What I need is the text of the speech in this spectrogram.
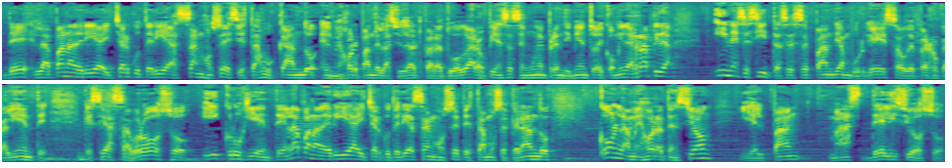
de la panadería y charcutería San José. Si estás buscando el mejor pan de la ciudad para tu hogar o piensas en un emprendimiento de comida rápida, y necesitas ese pan de hamburguesa o de perro caliente que sea sabroso y crujiente, en la panadería y charcutería San José te estamos esperando con la mejor atención y el pan más delicioso.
